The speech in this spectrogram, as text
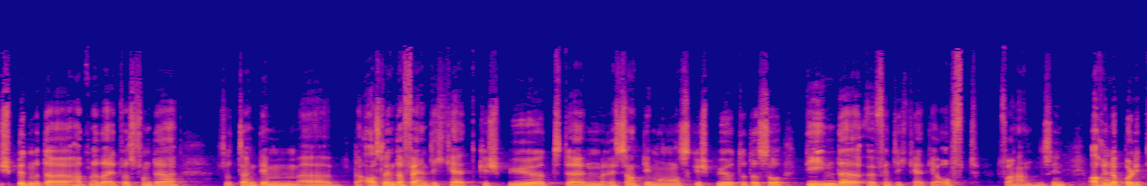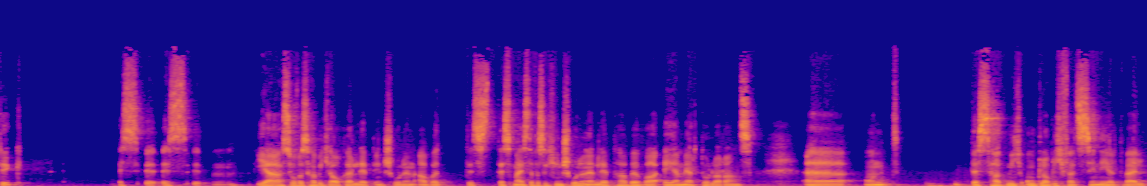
spürt man da, hat man da etwas von der sozusagen dem, äh, der Ausländerfeindlichkeit gespürt, den Ressentiments gespürt oder so, die in der Öffentlichkeit ja oft vorhanden sind, auch in der Politik? Es, es, ja, sowas habe ich auch erlebt in Schulen, aber das, das meiste, was ich in Schulen erlebt habe, war eher mehr Toleranz. Äh, und das hat mich unglaublich fasziniert, weil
